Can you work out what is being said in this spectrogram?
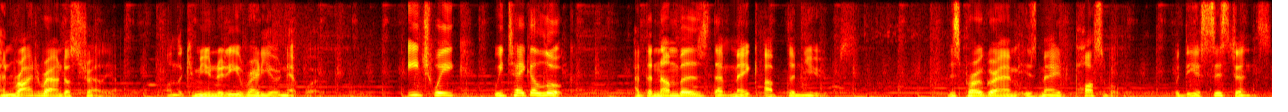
and right around Australia on the Community Radio Network. Each week, we take a look at the numbers that make up the news. This program is made possible with the assistance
